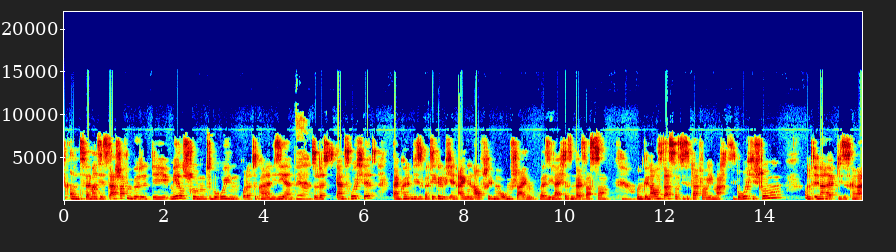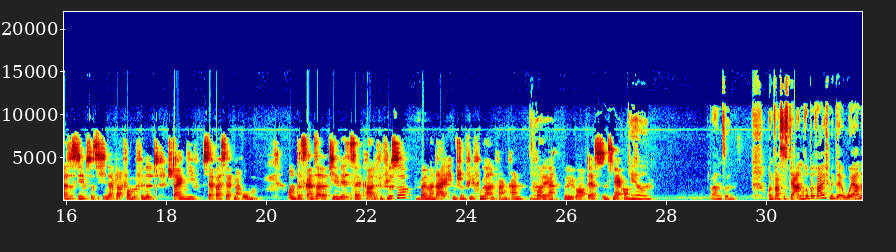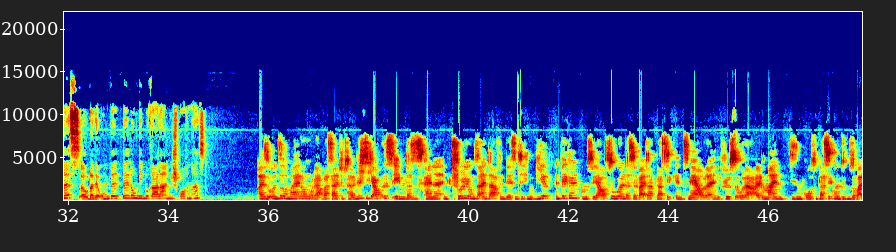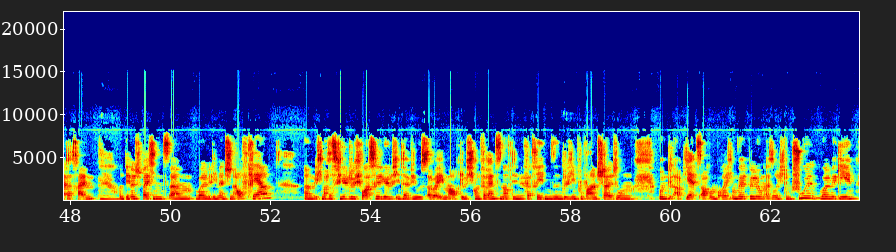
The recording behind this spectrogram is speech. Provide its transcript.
Und wenn man es jetzt da schaffen würde, die Meeresströmung zu beruhigen oder zu kanalisieren, ja. sodass es ganz ruhig wird, dann könnten diese Partikel durch ihren eigenen Auftrieb nach oben steigen, weil sie leichter sind als Wasser. Ja. Und genau ist das, was diese Plattform eben macht. Sie beruhigt die Strömung und innerhalb dieses Kanalsystems, was sich in der Plattform befindet, steigen die Step by Step nach oben. Und das Ganze adaptieren wir jetzt halt gerade für Flüsse, mhm. weil man da eben schon viel früher anfangen kann, bevor der ganze Müll überhaupt erst ins Meer kommt. Ja. Wahnsinn. Und was ist der andere Bereich mit der Awareness äh, oder der Umweltbildung, den du gerade angesprochen hast? Also unsere Meinung oder was halt total wichtig auch ist, eben, dass es keine Entschuldigung sein darf, wenn wir es in Technologie entwickeln, um es wieder auszuholen, dass wir weiter Plastik ins Meer oder in die Flüsse oder allgemein diesen großen Plastikkonsum so weitertreiben. Und dementsprechend ähm, wollen wir die Menschen aufklären ich mache das viel durch Vorträge, durch Interviews, aber eben auch durch Konferenzen, auf denen wir vertreten sind, durch Infoveranstaltungen und ab jetzt auch im Bereich Umweltbildung, also Richtung Schulen wollen wir gehen,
